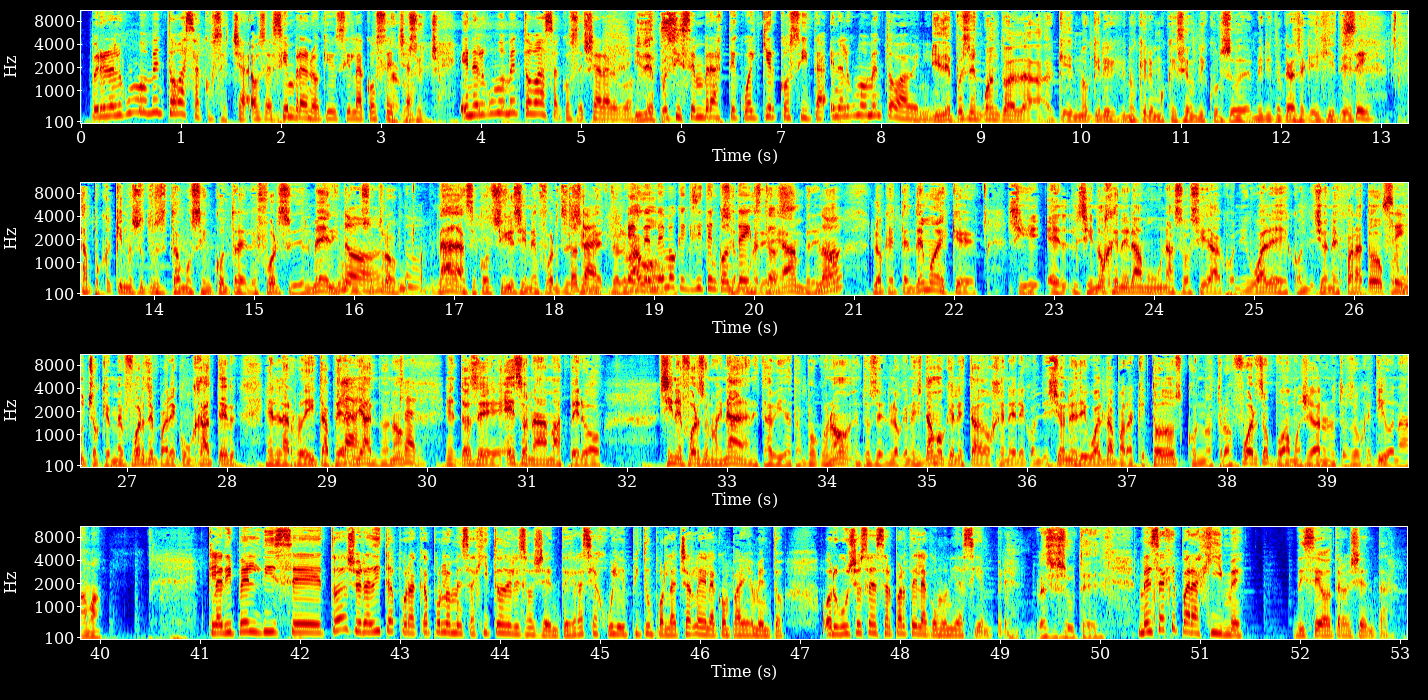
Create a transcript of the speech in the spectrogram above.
Pero en algún momento vas a cosechar, o sea, siembra no, quiero decir la cosecha. La cosecha. En algún momento vas a cosechar algo. Y después- si sembraste cualquier cosita, en algún momento va a venir. Y después en cuanto a la que no quiere, no queremos que sea un discurso de meritocracia que dijiste, Sí. tampoco es que nosotros estamos en contra del esfuerzo y del mérito. No, nosotros no. nada se consigue sin esfuerzo y sin mérito. El vago Entendemos que existen se muere contextos, de hambre, ¿no? ¿no? Lo que entendemos es que si el, si no generamos una sociedad con iguales condiciones para todos, por mucho que me esfuerce, parezco un hater en la ruedita pedaleando, ¿no? claro. Entonces, eso nada más, pero sin esfuerzo no hay nada en esta vida tampoco, ¿no? Entonces, lo que necesitamos es que el Estado genere condiciones de igualdad para que todos, con nuestro esfuerzo, podamos llegar a nuestros objetivos, nada más. Claripel dice, toda lloradita por acá por los mensajitos de los oyentes. Gracias Julia y Pitu por la charla y el acompañamiento. Orgullosa de ser parte de la comunidad siempre. Gracias a ustedes. Mensaje para Jime, dice otra oyenta.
